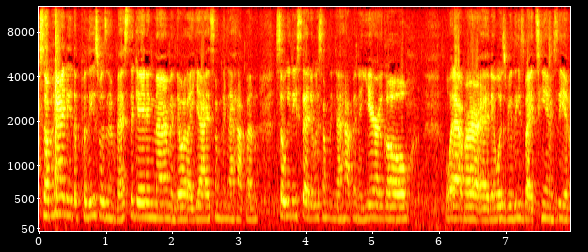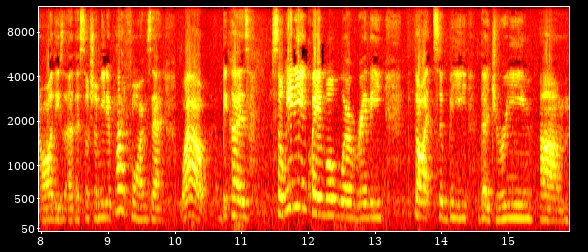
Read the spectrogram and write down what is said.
So apparently the police was investigating them and they were like yeah it's something that happened. So we said it was something that happened a year ago whatever and it was released by TMZ and all these other social media platforms that wow because so Saweetie and Quavo were really thought to be the dream um,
